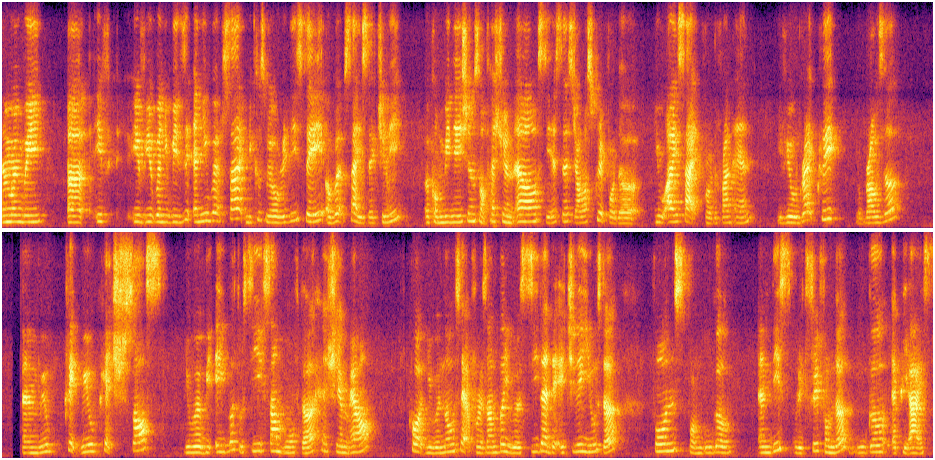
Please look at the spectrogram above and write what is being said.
And when we, uh, if if you when you visit any website, because we already say a website is actually a combination of HTML, CSS, JavaScript for the UI side for the front end. If you right click your browser, and you click view page source, you will be able to see some of the HTML code. You will know that, for example, you will see that they actually use the fonts from Google, and this retrieve from the Google APIs.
